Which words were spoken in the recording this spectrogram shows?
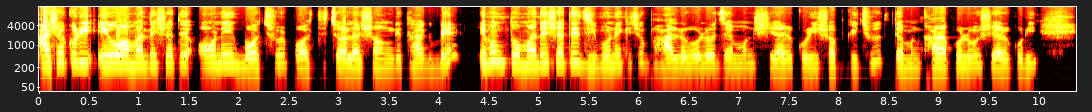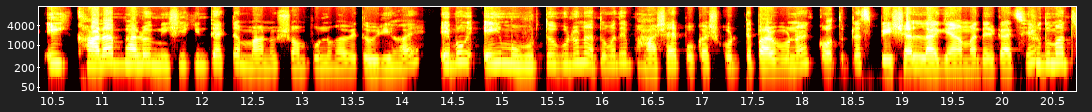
আশা করি এও আমাদের সাথে অনেক বছর পথ চলার সঙ্গে থাকবে। এবং তোমাদের সাথে জীবনে কিছু ভালো হলেও যেমন শেয়ার করি সবকিছু, তেমন খারাপ হলেও শেয়ার করি। এই খারাপ ভালো মিশিয়ে কিন্তু একটা মানুষ সম্পূর্ণভাবে তৈরি হয়। এবং এই মুহূর্তগুলো না তোমাদের ভাষায় প্রকাশ করতে পারব না কতটা স্পেশাল লাগে আমাদের কাছে। শুধুমাত্র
